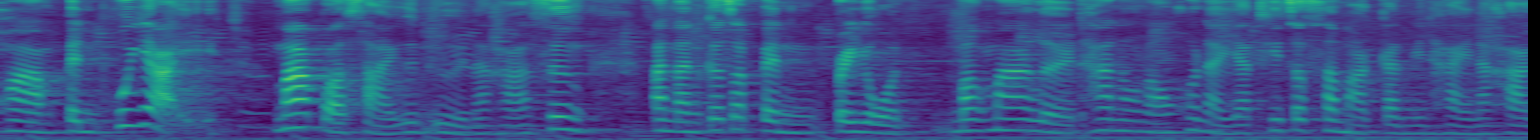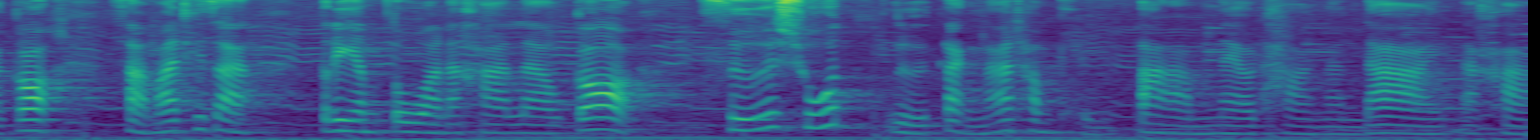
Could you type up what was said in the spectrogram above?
ความเป็นผู้ใหญ่มากกว่าสายอื่น ๆนะคะ ซึ่งอันนั้นก็จะเป็นประโยชน์มาก ๆ เลย ถ้าน้อง ๆ คนไหนอยากที่จะสมัครการบินไทยนะคะ ก็สามารถที่จะเตรียมตัวนะคะ แล้วก็ซื้อชุดหรือแต่งหน้าทำผมตามแนวทางนั้นได้นะคะ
